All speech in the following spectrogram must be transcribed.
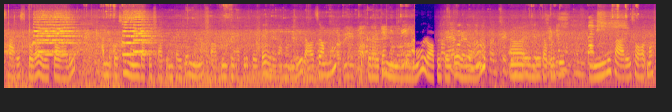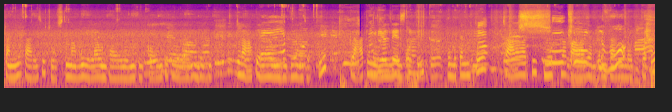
సారీస్ కూడా వెళ్ళిపోవాలి అందుకోసం ముందు బట్టల షాపింగ్కి అయితే మేము షాపింగ్ లోపలికి అయితే వెళ్ళామండి. రాజాము ఇక్కడైతే మేము వెళ్ళాము. లోపలికి అయితే వెళ్ళాము వెళ్ళేటప్పటికి అన్ని సారీస్ ఆల్మోస్ట్ అన్ని సారీస్ చూస్తున్నాము. ఎలా ఉంటాయి ఏంటి క్వాంటిటీ ఎలా ఉండిద్ది క్లాత్ ఎలా ఉండిద్ది అని చెప్పి క్లాత్ ఎందుకంటే చాలా వరకు స్మూత్గా కావాలి అనుకుంటారు. లేకపోతే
